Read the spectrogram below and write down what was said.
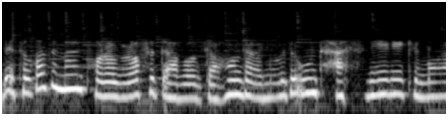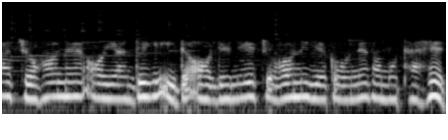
به اعتقاد من پاراگراف دوازدهم در مورد اون تصویری که ما از جهان آینده ایدئال یعنی جهان یگانه و متحد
